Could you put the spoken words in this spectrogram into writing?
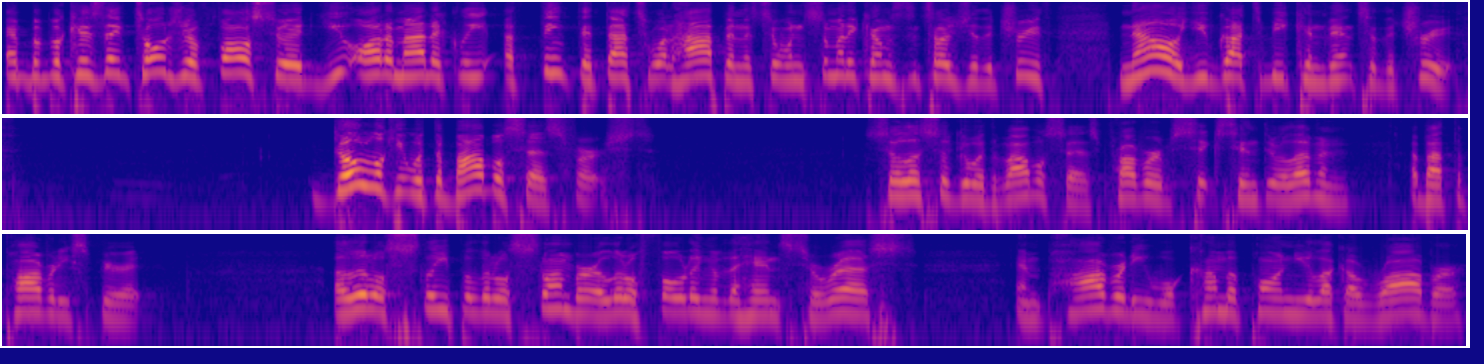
and, but because they've told you a falsehood, you automatically uh, think that that's what happened. And so when somebody comes and tells you the truth, now you've got to be convinced of the truth. Go look at what the Bible says first. So let's look at what the Bible says. Proverbs 6, 10 through 11 about the poverty spirit. A little sleep, a little slumber, a little folding of the hands to rest, and poverty will come upon you like a robber,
